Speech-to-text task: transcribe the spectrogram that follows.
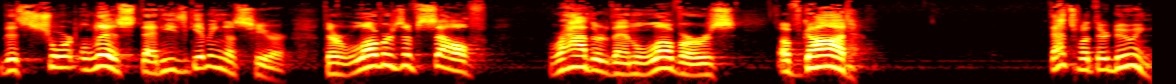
this short list that he's giving us here. They're lovers of self rather than lovers of God. That's what they're doing.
